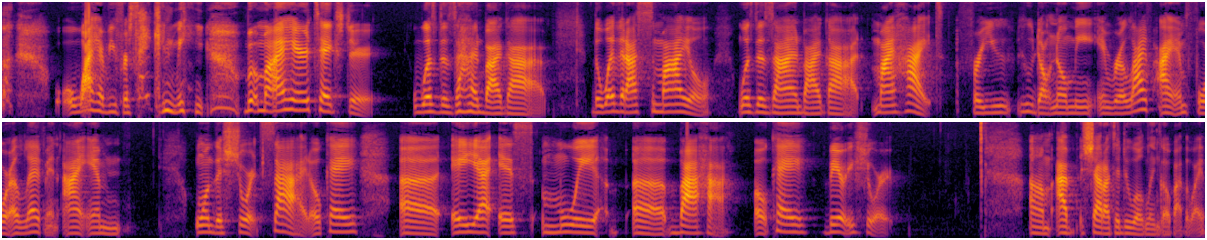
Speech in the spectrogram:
why have you forsaken me? But my hair texture was designed by God. The way that I smile was designed by God. My height, for you who don't know me in real life, I am 4'11. I am on the short side, okay? Uh, ella es muy uh, baja, okay? Very short. Um, I shout out to Duolingo, by the way.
